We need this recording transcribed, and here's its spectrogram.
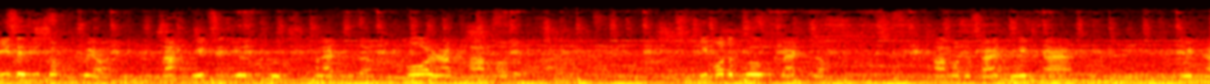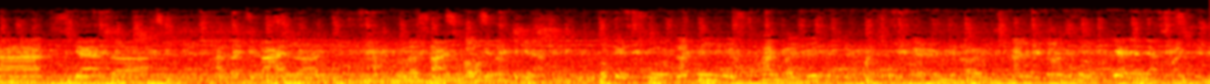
DCP software that we can use to collect the all car model. In order to collect the car model size, we can we can scan the and design the particular size of the PPF. Okay, so that means you scan by using the machine there, you know, you scan with that uh, Yeah, yeah, yeah. machine.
